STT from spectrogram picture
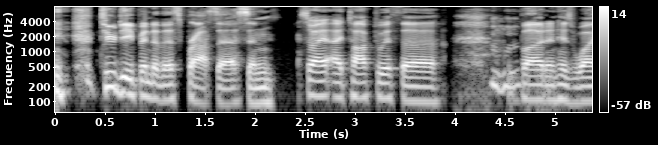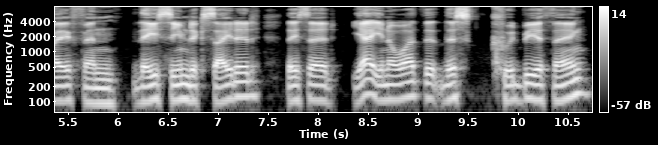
too deep into this process. And so I, I talked with uh, Mhm. Bud and his wife, and they seemed excited. They said, "Yeah, you know what? That this could be a thing."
